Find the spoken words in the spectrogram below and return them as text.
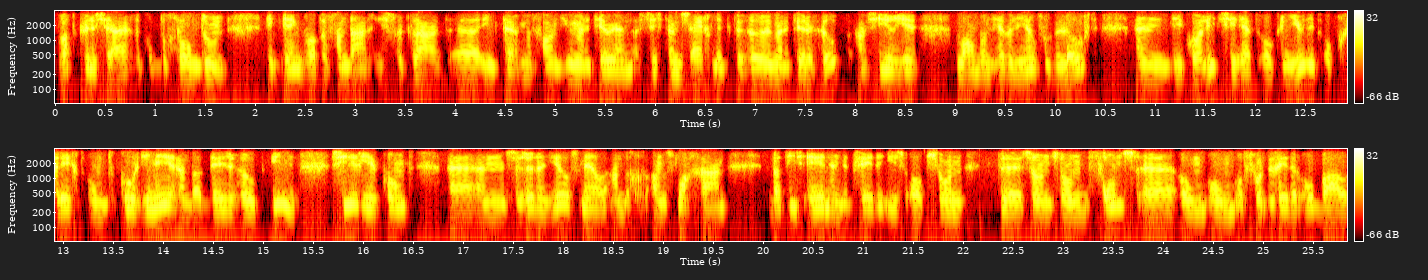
wat kunnen ze eigenlijk op de grond doen. Ik denk wat er vandaag is verklaard in termen van humanitarian assistance, eigenlijk de humanitaire hulp aan Syrië. Landen hebben heel veel beloofd. En die coalitie heeft ook een unit opgericht om te coördineren dat deze hulp in Syrië komt. Eh, en ze zullen heel snel aan de, aan de slag gaan. Dat is één. En de tweede is ook zo'n zo'n zo'n fonds eh, om, om voor de wederopbouw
